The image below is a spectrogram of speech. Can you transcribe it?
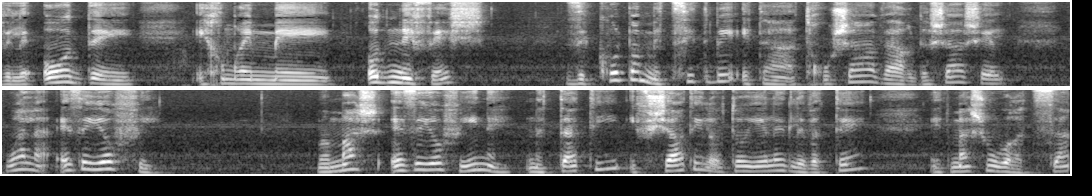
ולעוד, אה, איך אומרים, אה, עוד נפש, זה כל פעם מצית בי את התחושה וההרגשה של, וואלה, איזה יופי. ממש איזה יופי, הנה, נתתי, אפשרתי לאותו ילד לבטא את מה שהוא רצה,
